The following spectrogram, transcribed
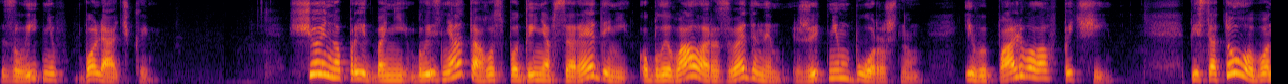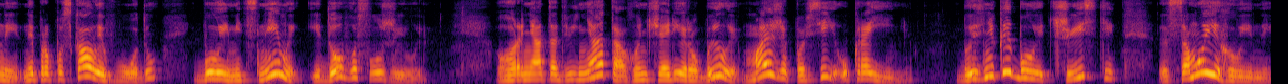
злиднів, болячки. Щойно придбані близнята господиня всередині обливала розведеним житнім борошном і випалювала в печі. Після того вони не пропускали воду, були міцними і довго служили. Горнята двійнята гончарі робили майже по всій Україні. Близнюки були чисті, з самої глини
